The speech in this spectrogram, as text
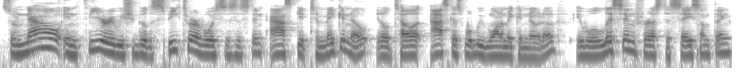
So now in theory, we should be able to speak to our voice assistant, ask it to make a note. It'll tell it, ask us what we want to make a note of. It will listen for us to say something.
